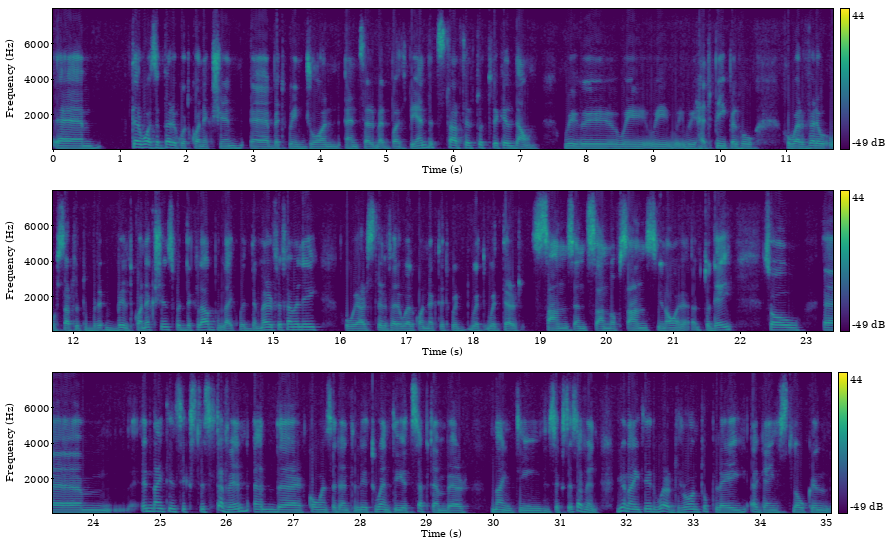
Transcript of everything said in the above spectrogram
um, there was a very good connection uh, between John and Sir Matt Busby, and it started to trickle down. We we, we, we, we had people who who were very who started to build connections with the club, like with the Murphy family, who we are still very well connected with with, with their sons and son of sons, you know, uh, today. So. Um, in 1967, and uh, coincidentally, 20th September 1967, United were drawn to play against local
